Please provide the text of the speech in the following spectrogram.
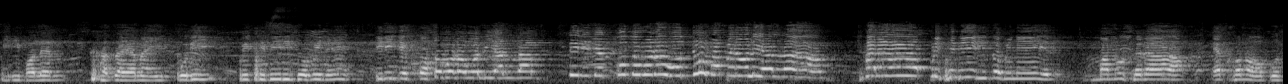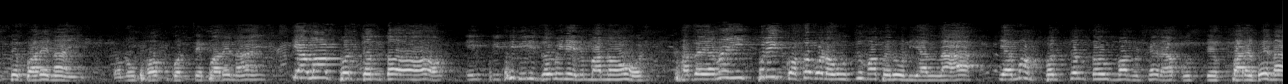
তিনি বলেন খাজায় নাই পুরি পৃথিবীর জমিনে, তিনি যে কত বড় ওলি আল্লাহ, তিনি যে কত পৃথিবীর জমিনের মানুষেরা এখনও বুঝতে পারে নাই, অনুভব করতে পারে নাই কেমন পর্যন্ত এই পৃথিবীর জমিনের মানুষ খাজায় নাই। পুরি কত বড় উঁচু মাপের অলি আল্লাহ কেমন পর্যন্ত মানুষেরা বুঝতে পারবে না,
